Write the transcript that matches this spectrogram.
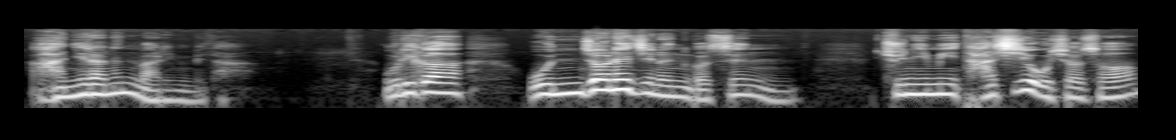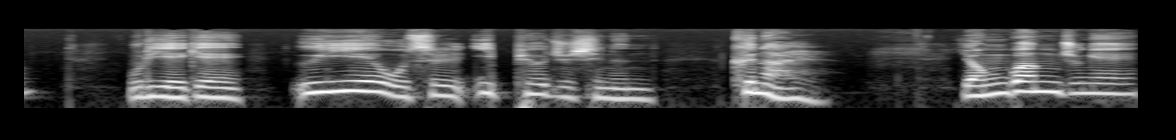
아니라는 말입니다. 우리가 온전해지는 것은 주님이 다시 오셔서 우리에게 의의 옷을 입혀주시는 그날, 영광 중에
